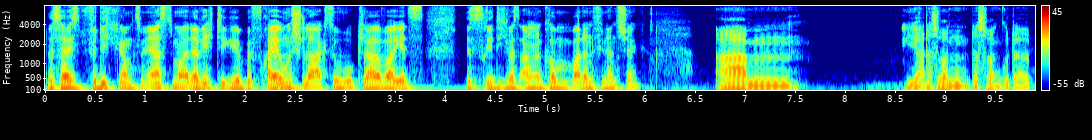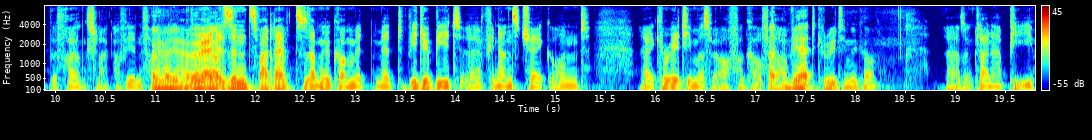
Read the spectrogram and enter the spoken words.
Das heißt, für dich kam zum ersten Mal der richtige Befreiungsschlag, so wo klar war, jetzt ist richtig was angekommen, war dann Finanzcheck? Ähm, ja, das war, ein, das war ein guter Befreiungsschlag auf jeden Fall. Meine, ja, da sind zwei, drei zusammengekommen mit, mit Videobeat, äh, Finanzcheck und äh, Career Team, was wir auch verkauft ah, haben. Wer hat Career Team gekauft? Also ein kleiner PI.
